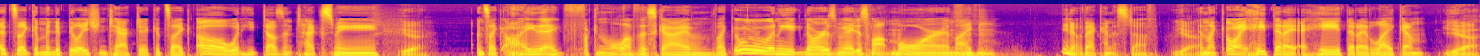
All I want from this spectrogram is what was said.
it's like a manipulation tactic. It's like, oh, when he doesn't text me, yeah, it's like, oh, I, I fucking love this guy. I'm like, oh, and he ignores me. I just want more, and like, you know, that kind of stuff. Mm-hmm. yeah, And like, oh, I hate that. I, I hate that I like him. yeah.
